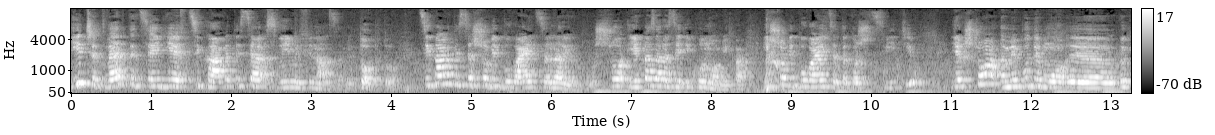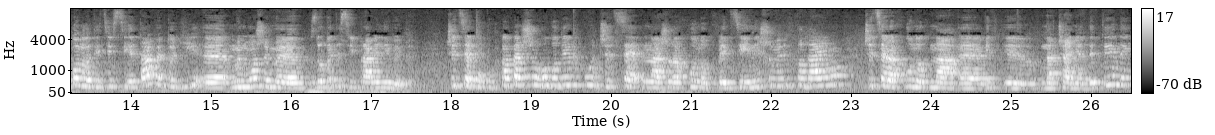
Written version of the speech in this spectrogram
І четверте, це є цікавитися своїми фінансами. Тобто цікавитися, що відбувається на ринку, що, яка зараз є економіка, і що відбувається також в світі. Якщо ми будемо е, виконувати ці всі етапи, тоді е, ми можемо зробити свій правильний вибір. Чи це покупка першого будинку, чи це наш рахунок пенсійний, що ми відкладаємо, чи це рахунок на е, від, е, навчання дитини,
